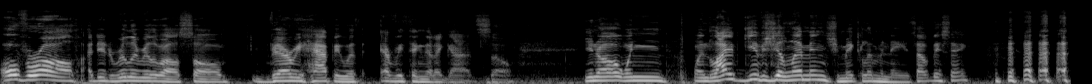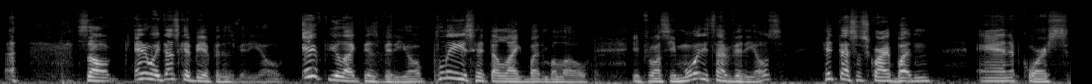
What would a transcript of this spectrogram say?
overall I did really really well. So very happy with everything that I got. So you know, when when life gives you lemons, you make lemonade. Is that what they say? so anyway, that's going to be it for this video. If you like this video, please hit the like button below. If you want to see more of these type of videos, hit that subscribe button. And of course,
